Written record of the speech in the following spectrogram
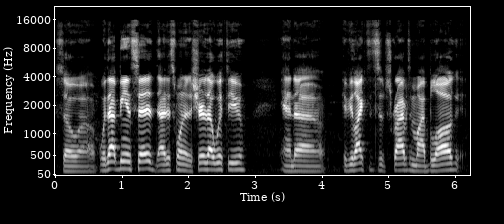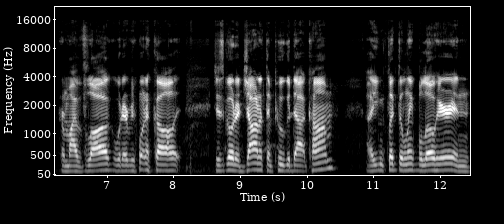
So uh, with that being said i just wanted to share that with you. And uh, if you'd like to subscribe to my blog or my vlog whatever you want to call it just go to jonathanpuga.com uh, you can click the link below here, and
